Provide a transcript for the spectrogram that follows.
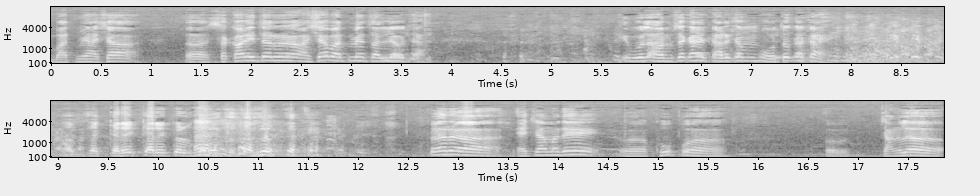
बातम्या अशा सकाळी तर अशा बातम्या चालल्या होत्या. की बोला आमचा काय कार्यक्रम होतो का काय? आमचा करेक्ट कार्यक्रम. तर याच्यामध्ये खूप चांगलं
